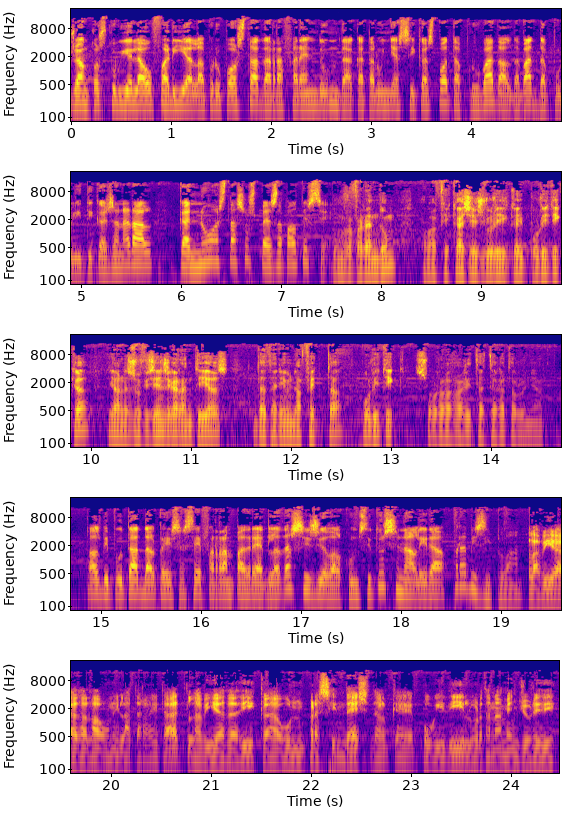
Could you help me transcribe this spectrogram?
Joan Coscubiela oferia la proposta de referèndum de Catalunya sí que es pot aprovar del debat de política general que no està suspesa pel TC. Un referèndum amb eficàcia jurídica i política i amb les suficients garanties de tenir un efecte polític sobre la realitat de Catalunya. Pel diputat del PSC, Ferran Pedret, la decisió del Constitucional era previsible. La via de la unilateralitat, la via de dir que un prescindeix del que pugui dir l'ordenament jurídic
